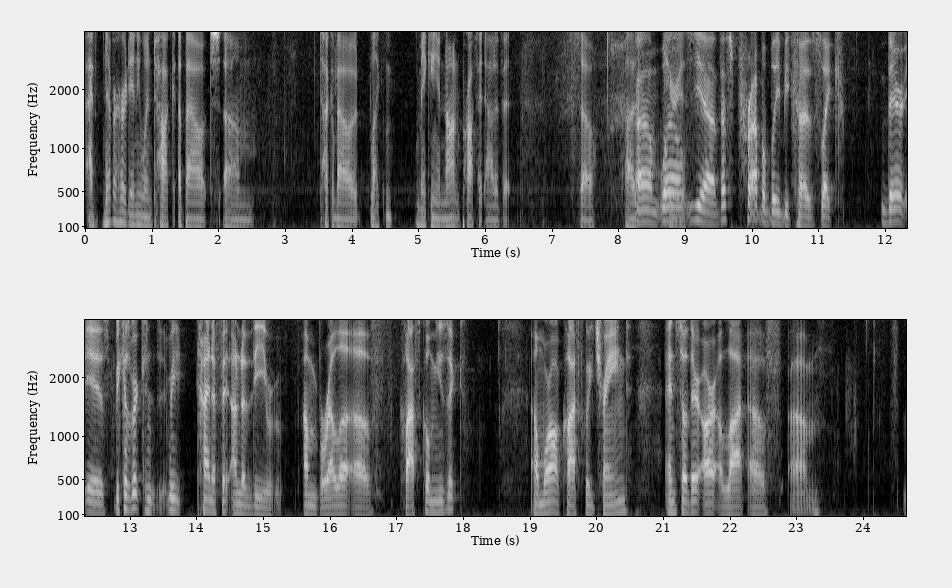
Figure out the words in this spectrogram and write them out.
I've never heard anyone talk about um, talk about like m- making a nonprofit out of it. So, I was Um, well, curious. yeah, that's probably because like there is because we're con- we kind of fit under the umbrella of classical music. Um, we're all classically trained, and so there are a lot of um,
